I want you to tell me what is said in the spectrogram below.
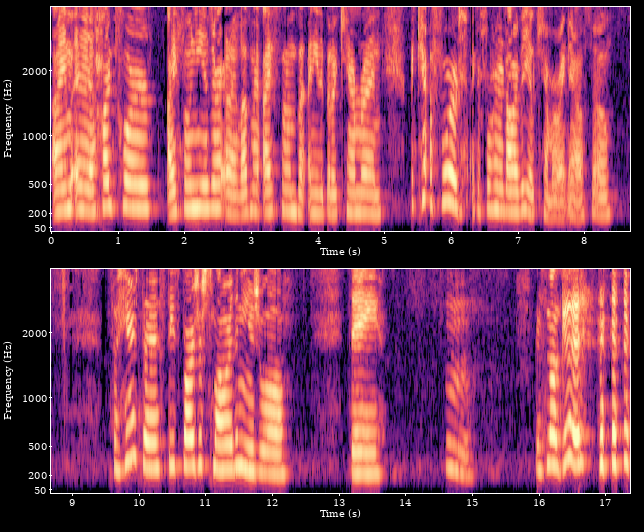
I'm a hardcore iPhone user and I love my iPhone, but I need a better camera and I can't afford like a $400 video camera right now. So, so here's this. These bars are smaller than usual. They, hmm, they smell good.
